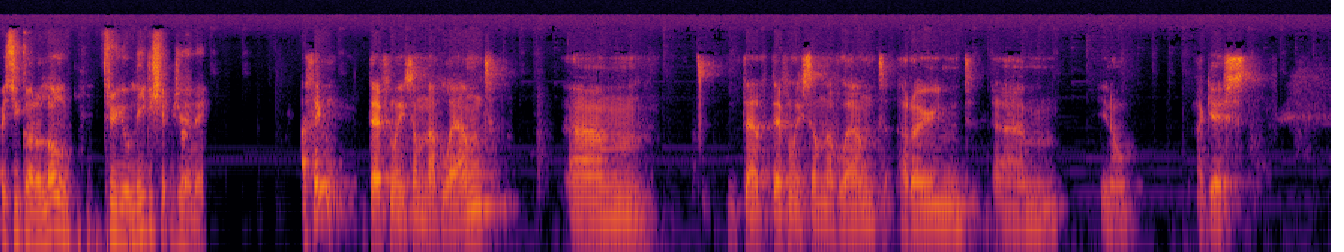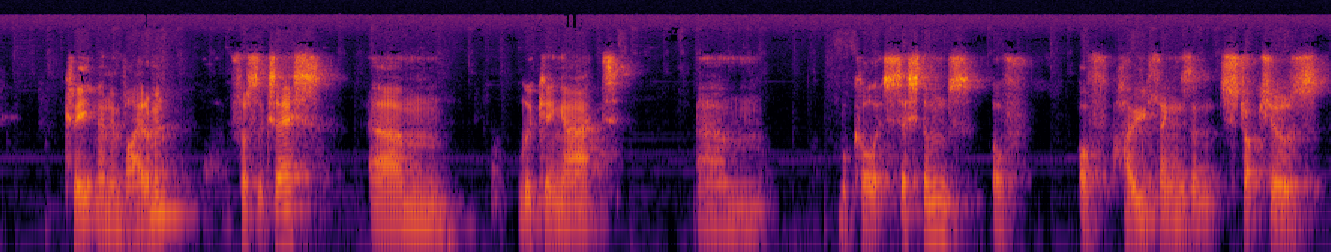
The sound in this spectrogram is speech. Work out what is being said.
as you got along through your leadership journey? I think definitely something i've learned. Um, def- definitely something I've learned around, um, you know, I guess creating an environment for success, um, looking at, um, we'll call it systems of of how things and structures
